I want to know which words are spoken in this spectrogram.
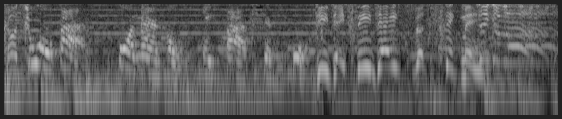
Call 205 490 8574. DJ CJ the Stickman.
